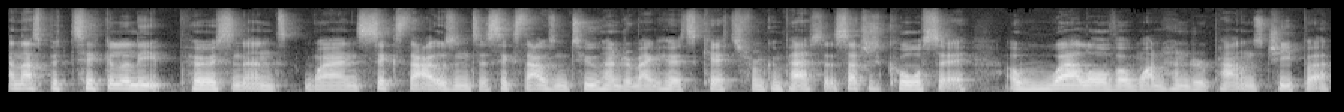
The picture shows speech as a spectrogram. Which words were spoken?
And that's particularly pertinent when 6000 to 6200 MHz kits from competitors such as Corsair are well over £100 cheaper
